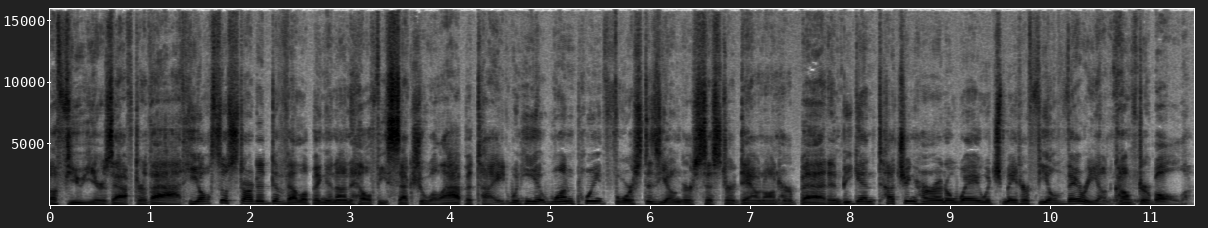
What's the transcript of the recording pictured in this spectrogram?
A few years after that, he also started developing an unhealthy sexual appetite when he at one point forced his younger sister down on her bed and began touching her in a way which made her feel very uncomfortable.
